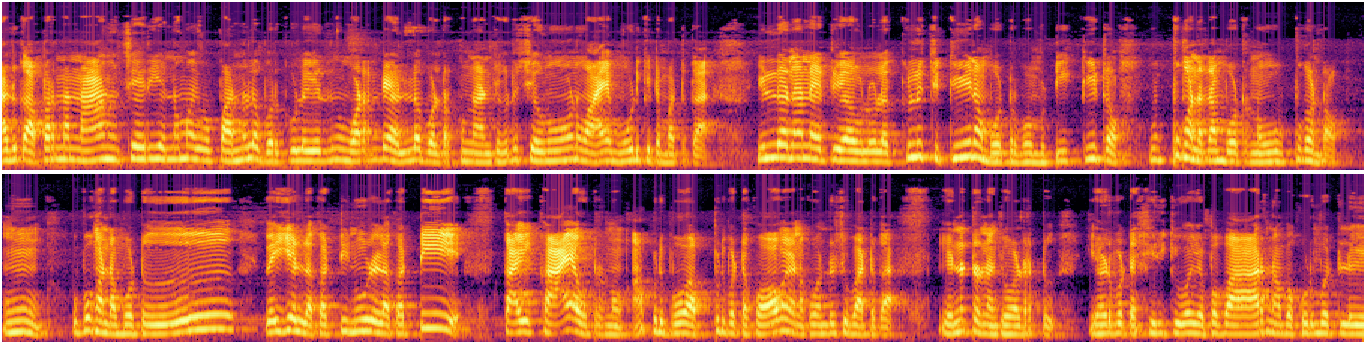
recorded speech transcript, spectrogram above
அதுக்கப்புறம் தான் நானும் சரி என்னமோ இவ பண்ணல பொறுக்குள்ள எதுவும் உடனே எல்லாம் போட்டிருக்குன்னு நினச்சிக்கிட்டு செவனோன்னு வாயை மூடிக்கிட்ட மாட்டுக்கா இல்லைன்னா நேற்று அவ்வளோ கிழிச்சு கீழே போட்டிருப்போம் டீ கீட்டோம். உப்பு கண்டை தான் போட்டணும் உப்பு கண்டம் ம் உப்பு கண்டம் போட்டு வெயிலில் கட்டி நூலில் கட்டி காய் காய விட்டுறணும். அப்படி போ அப்படிப்பட்ட கோவம் எனக்கு வந்துச்சு பாட்டுக்க. என்னட்ட நான் சொல்கிறட்டு ஏற்பட்ட சிரிக்குவோ எப்போ பாரு நம்ம குடும்பத்திலே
